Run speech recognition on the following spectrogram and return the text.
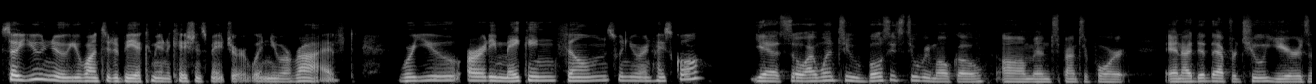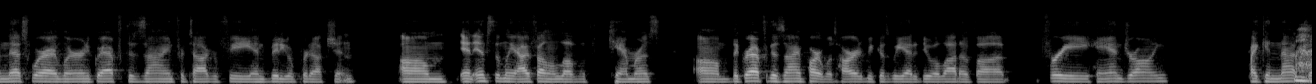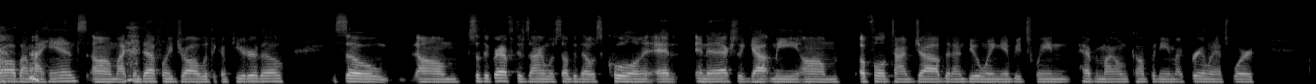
So you knew you wanted to be a communications major when you arrived. Were you already making films when you were in high school? Yeah, so I went to BOCES to WEMOCO um, in Spencerport, and I did that for two years, and that's where I learned graphic design, photography, and video production. Um, and instantly, I fell in love with cameras. Um, the graphic design part was hard because we had to do a lot of uh, free hand drawing. I cannot draw by my hands. Um, I can definitely draw with the computer though. So, um, so the graphic design was something that was cool, and it and it actually got me um, a full time job that I'm doing in between having my own company and my freelance work,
